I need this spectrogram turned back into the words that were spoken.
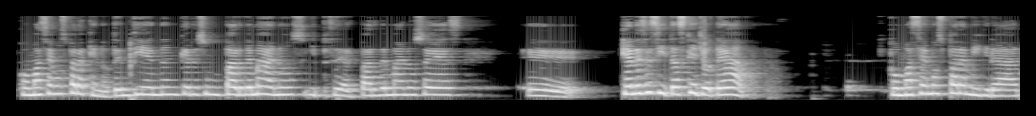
¿cómo hacemos para que no te entiendan que eres un par de manos? Y ser par de manos es, eh, ¿qué necesitas que yo te haga? ¿Cómo hacemos para migrar?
